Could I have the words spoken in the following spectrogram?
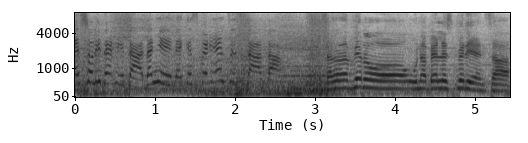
eh, solidarietà. Daniele, che esperienza è stata? È stata davvero una bella esperienza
